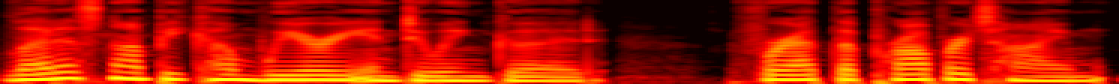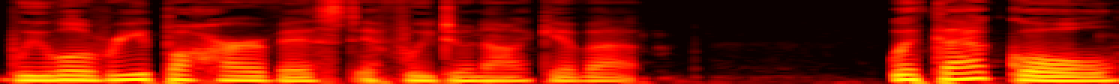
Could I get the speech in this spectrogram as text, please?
Let us not become weary in doing good, for at the proper time we will reap a harvest if we do not give up. With that goal,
